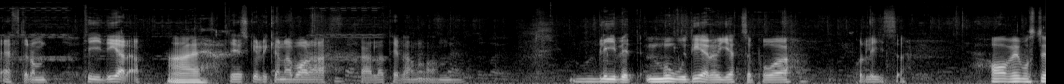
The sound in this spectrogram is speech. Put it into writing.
efter de tidigare. Nej. Det skulle kunna vara skälet till att han blivit modigare och gett sig på poliser. Ja, vi måste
